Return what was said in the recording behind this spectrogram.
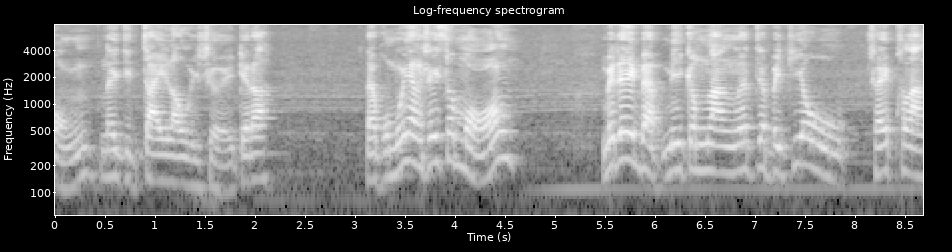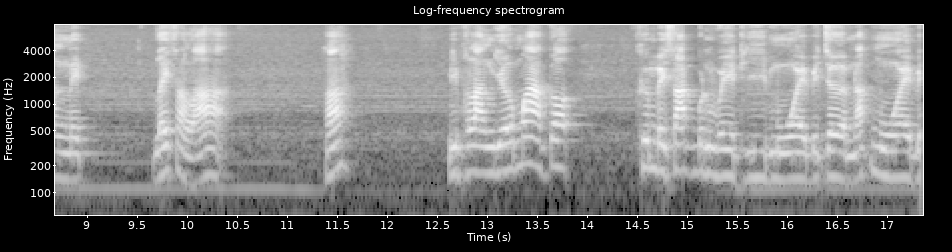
ของในจิตใจเราเฉยๆแกนะ แต่ผมก็ยังใช้สมอง ไม่ได้แบบมีกำลังแล้วจะไปเที่ยวใช้พลังในไรสาระฮะมีพลังเยอะมากก็ขึ้นไปซัดบนเวทีมวย ไปเจอนักมวย ไป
